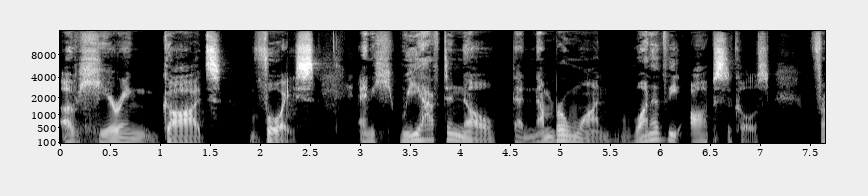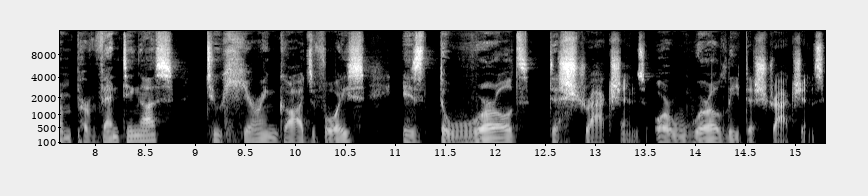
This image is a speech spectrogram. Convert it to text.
of hearing God's voice. And we have to know that number one, one of the obstacles from preventing us to hearing God's voice is the world's distractions or worldly distractions.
